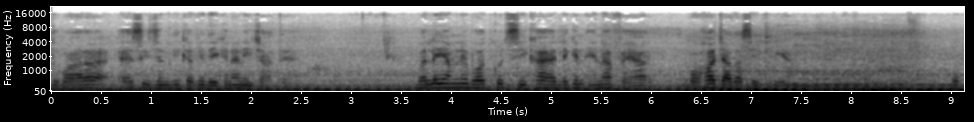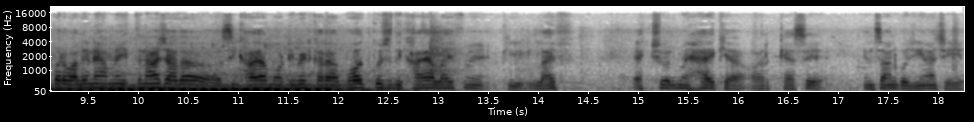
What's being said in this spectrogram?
दोबारा ऐसी ज़िंदगी कभी देखना नहीं चाहते हैं। भले ही हमने बहुत कुछ सीखा है, लेकिन इनफ है यार, बहुत ज़्यादा सीख लिया। ऊपर वाले ने हमें इतना ज़्यादा सिखाया मोटिवेट करा, बहुत कुछ दिखाया लाइफ में कि लाइफ एक्चुअल में है क्या और कैसे इंसान को जीना चाहिए।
